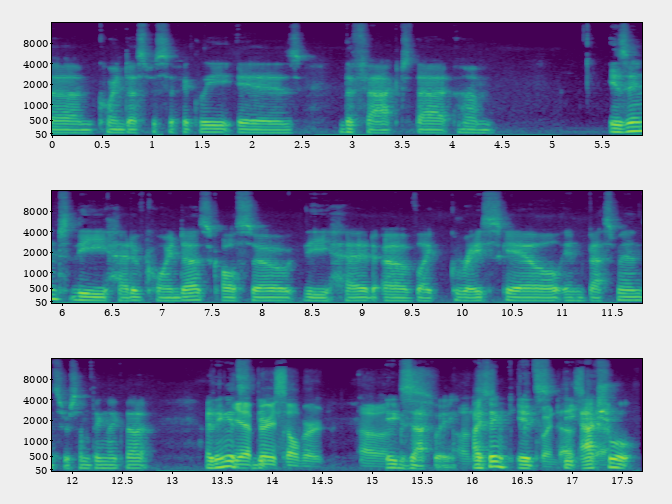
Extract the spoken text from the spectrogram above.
um, CoinDesk specifically is the fact that um, isn't the head of CoinDesk also the head of like Grayscale Investments or something like that? I think it's yeah the- barry silbert owns- exactly. owns I think it's CoinDesk, the yeah. actual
